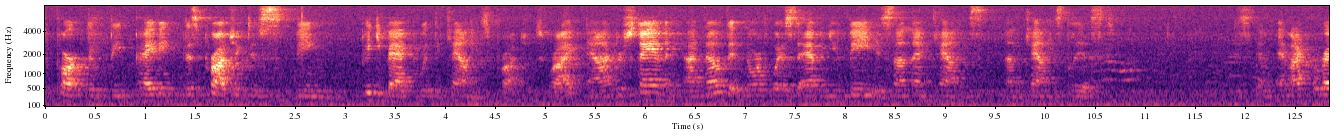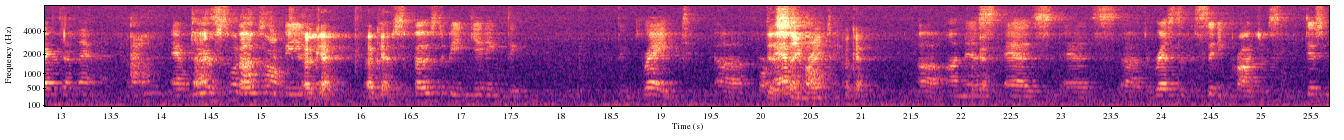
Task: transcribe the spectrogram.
the part, the, the paving, this project is being piggybacked with the county's projects, right? Now, I understand that, I know that Northwest Avenue B is on that county's, on the county's list. Is- Am am I correct on that? Um, And we're That's what I'm supposed to be. Okay, okay. We're supposed to be getting the, the rate uh, for The same rate, asphalting. okay. uh, On this as, as uh, the rest of the city projects, and dis,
